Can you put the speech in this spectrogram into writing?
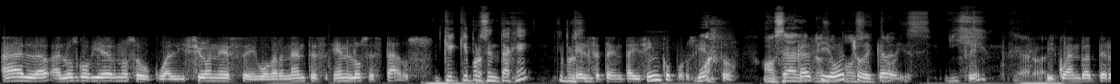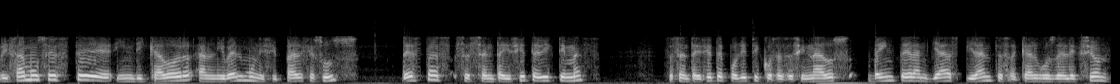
a, a, los gobiernos o coaliciones eh, gobernantes en los estados. ¿Qué, qué porcentaje? El 75%. O sea, casi 8 de cada 10. ¿sí? Y cuando aterrizamos este indicador al nivel municipal, Jesús, de estas 67 víctimas, 67 políticos asesinados, 20 eran ya aspirantes a cargos de elección.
